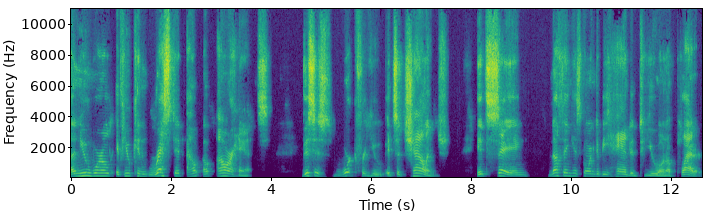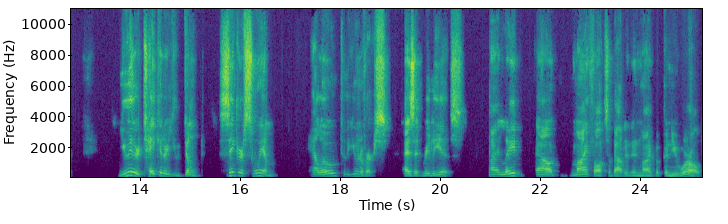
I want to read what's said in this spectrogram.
a new world if you can wrest it out of our hands. This is work for you, it's a challenge. It's saying nothing is going to be handed to you on a platter. You either take it or you don't. Sink or swim. Hello to the universe as it really is. I laid out my thoughts about it in my book, A New World,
